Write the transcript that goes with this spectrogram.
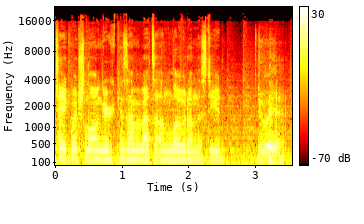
take much longer because I'm about to unload on this dude. Do it.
